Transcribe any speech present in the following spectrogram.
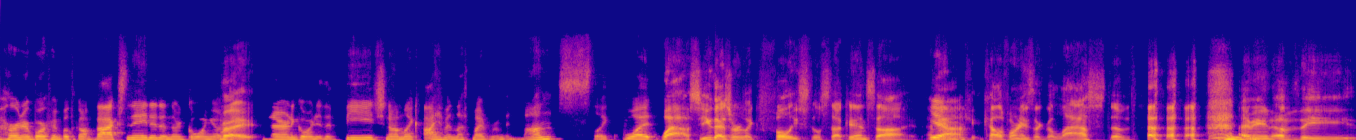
her and her boyfriend both got vaccinated and they're going out Right. there and going to the beach and I'm like I haven't left my room in months like what Wow. So you guys are like fully still stuck inside. I Yeah. Mean, California is like the last of, I mean, of the,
